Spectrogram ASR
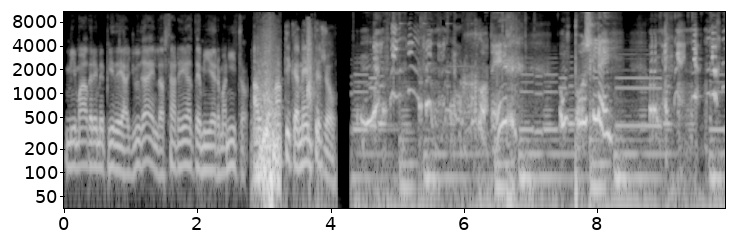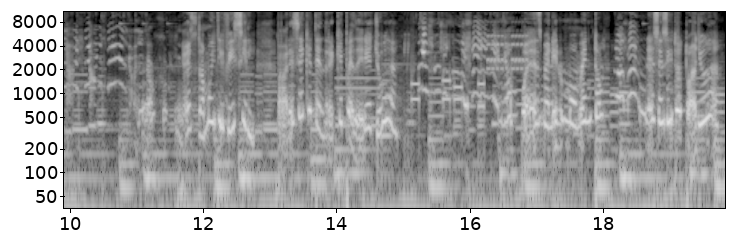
Mi madre me pide ayuda en las tareas de mi hermanito. Automáticamente yo. Joder, un puzzle. Está muy difícil. Parece que tendré que pedir ayuda. ¿No puedes venir un momento? Necesito tu ayuda.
